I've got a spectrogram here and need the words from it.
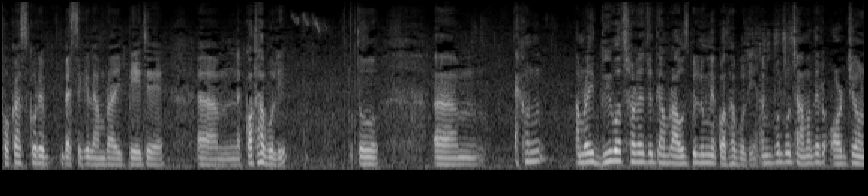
ফোকাস করে বেসিক্যালি আমরা এই পেজে কথা বলি। তো এখন আমরা এই দুই বছরে যদি আমরা হাউস বিল্ডিং নিয়ে কথা বলি, আমি বলব যে আমাদের অর্জন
